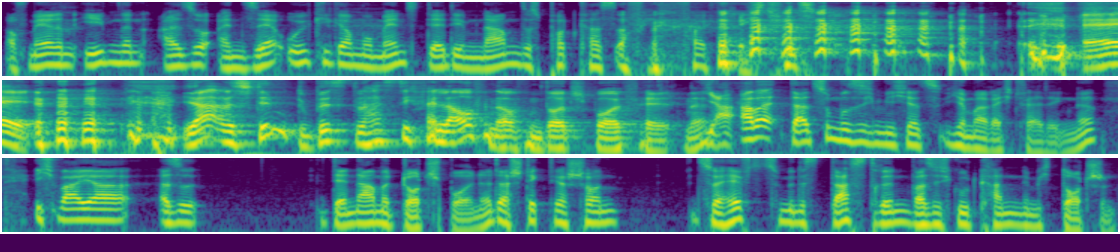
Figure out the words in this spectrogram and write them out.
auf mehreren Ebenen also ein sehr ulkiger Moment, der dem Namen des Podcasts auf jeden Fall gerecht wird. Ey. ja, aber es stimmt. Du bist, du hast dich verlaufen auf dem Dodgeballfeld, ne? Ja, aber dazu muss ich mich jetzt hier mal rechtfertigen. Ne? Ich war ja, also der Name Dodgeball, ne? da steckt ja schon zur Hälfte zumindest das drin, was ich gut kann, nämlich dodgen.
